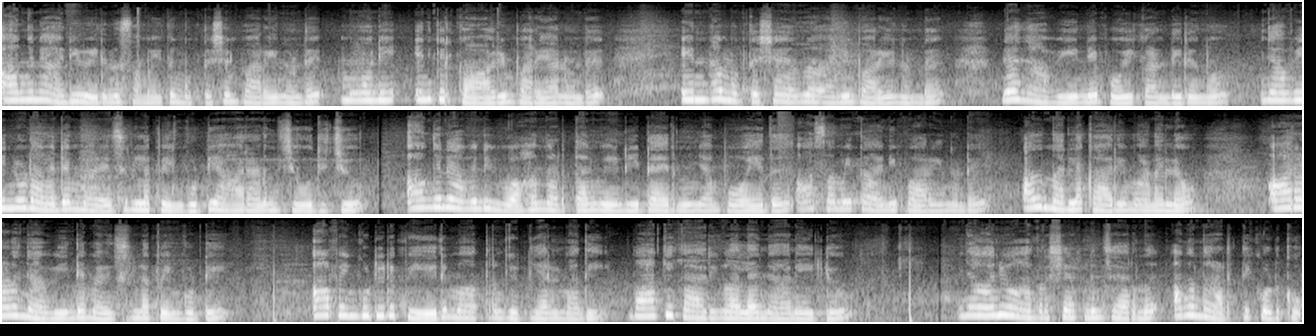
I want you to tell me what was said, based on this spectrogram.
അങ്ങനെ അനി വരുന്ന സമയത്ത് മുത്തശ്ശൻ പറയുന്നുണ്ട് മോനെ എനിക്കൊരു കാര്യം പറയാനുണ്ട്. എന്താ മുത്തശ്ശ എന്ന് അനി പറയുന്നുണ്ട്. ഞാൻ നവീനെ പോയി കണ്ടിരുന്നു. നവീനോട് അവന്റെ മനസ്സിലുള്ള പെൺകുട്ടി ആരാണെന്ന് ചോദിച്ചു. അങ്ങനെ അവന്റെ വിവാഹം നടത്താൻ വേണ്ടിയിട്ടായിരുന്നു ഞാൻ പോയത്. ആ സമയത്ത് അനി പറയുന്നുണ്ട് അത് നല്ല കാര്യമാണല്ലോ. ആരാണ് നവീന്റെ മനസ്സിലുള്ള പെൺകുട്ടി? ആ പെൺകുട്ടിയുടെ പേര് മാത്രം കിട്ടിയാൽ മതി. ബാക്കി കാര്യങ്ങളെല്ലാം ഞാൻ ഏറ്റു. ഞാനും ആദർശേട്ടനും ചേർന്ന് അങ്ങ് നടത്തി കൊടുക്കും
